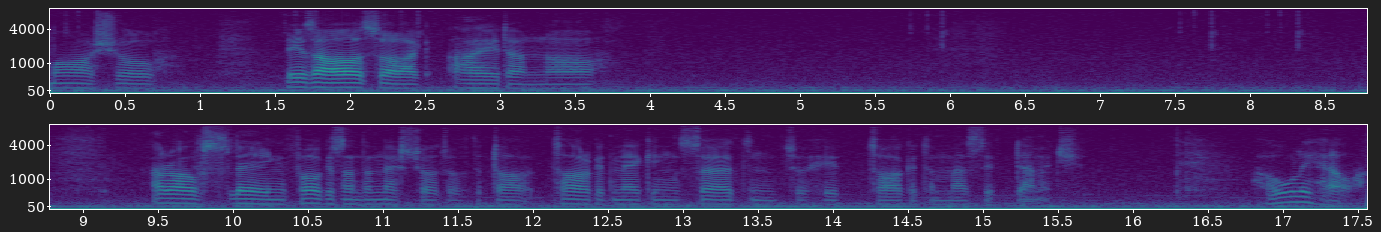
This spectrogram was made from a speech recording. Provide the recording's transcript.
Marshall. These are also like, I don't know. Arrow of Slaying. Focus on the next shot of the tar target, making certain to hit target a massive damage. Holy hell.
